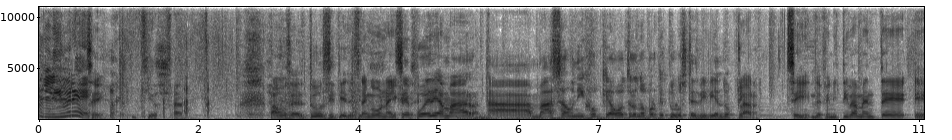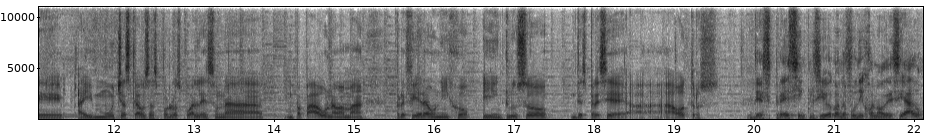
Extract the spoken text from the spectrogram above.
Lucy. libre. Sí. Dios santo. Vamos a ver, tú sí tienes. Tengo una hija. ¿Se puede amar a más a un hijo que a otro, no porque tú lo estés viviendo? Claro. Sí, definitivamente eh, hay muchas causas por las cuales una, un papá o una mamá prefiere a un hijo e incluso desprecie a, a otros. Desprecia, inclusive cuando fue un hijo no deseado.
